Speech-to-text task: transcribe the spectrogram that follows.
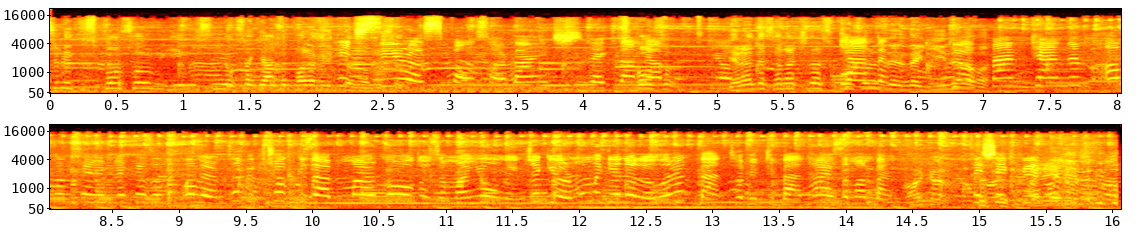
sürekli sponsor mu giyinirsin yoksa kendi para verip mi Hiç alırsın? zero sponsor. Ben hiç reklam Sponsor. yapmadım. Yok. Genelde sanatçılar sponsor üzerinden giyinir Yok, ama. ben kendim alın terimle kazanıp alıyorum. Tabii ki çok güzel bir marka olduğu zaman yollayınca giyiyorum ama genel olarak ben. Tabii ki ben. Her zaman ben. Teşekkür ederim.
